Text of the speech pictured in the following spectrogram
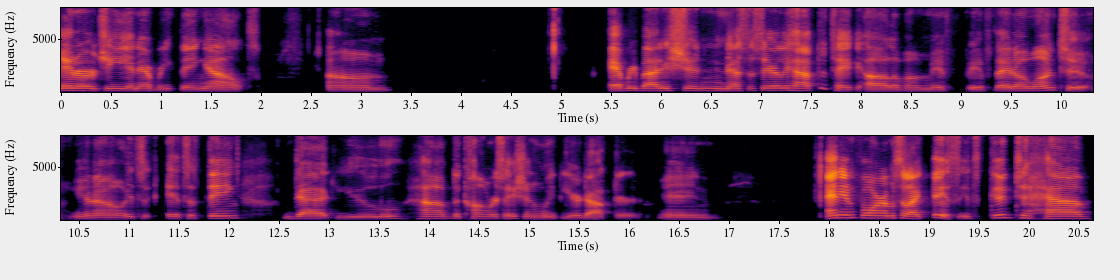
energy and everything else um everybody shouldn't necessarily have to take all of them if if they don't want to you know? It's it's a thing that you have the conversation with your doctor and and in forums like this it's good to have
